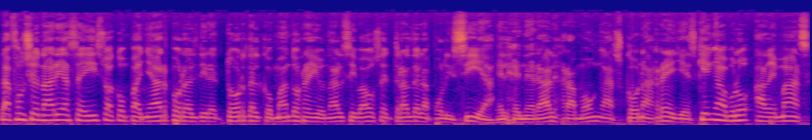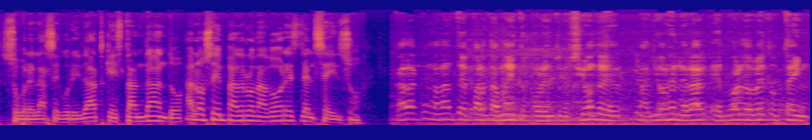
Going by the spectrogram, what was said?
La funcionaria se hizo acompañar por el director del Comando Regional Cibao Central de la Policía, el general Ramón Ascona Reyes, quien habló además sobre la seguridad que están dando a los empadronadores del censo. Cada comandante de departamento, por instrucción del mayor general Eduardo Alberto Ten,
